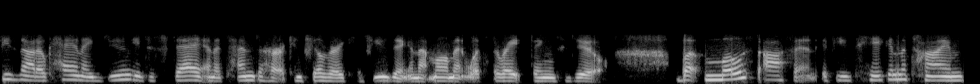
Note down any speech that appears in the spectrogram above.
she's not okay and I do need to stay and attend to her. It can feel very confusing in that moment. What's the right thing to do? But most often, if you've taken the time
